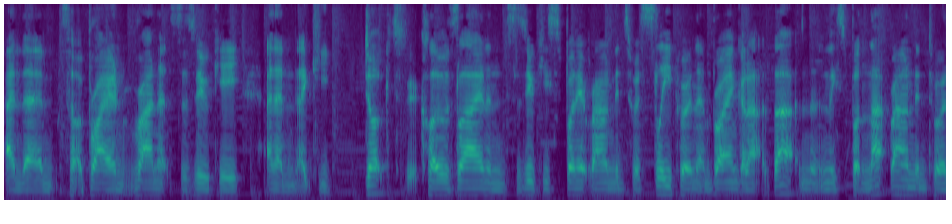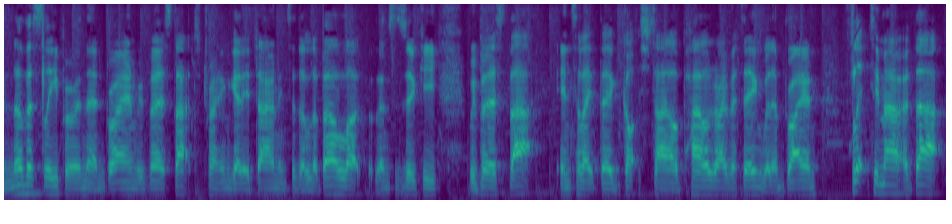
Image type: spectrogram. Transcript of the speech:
And then sort of Bryan ran at Suzuki, and then like he ducked the clothesline and Suzuki spun it round into a sleeper and then Bryan got out of that and then he spun that round into another sleeper and then Bryan reversed that to try and get it down into the LeBell Lock but then Suzuki reversed that into like the Gotch style pile driver thing but then Bryan flipped him out of that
